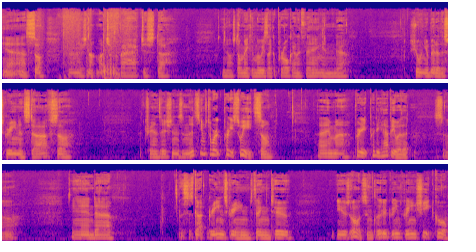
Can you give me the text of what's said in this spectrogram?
yeah, so there's not much on the back, just uh, you know, still making movies like a pro kind of thing and uh, showing you a bit of the screen and stuff. So the transitions and it seems to work pretty sweet. So I'm uh, pretty pretty happy with it. So and uh, this has got green screen thing too. Use oh, it's included green screen sheet. Cool.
